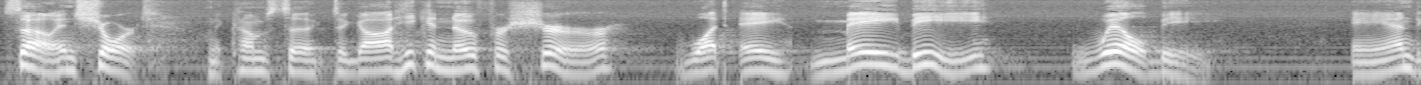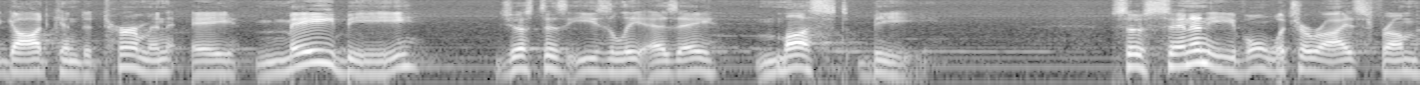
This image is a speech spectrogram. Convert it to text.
So, in short, when it comes to, to God, He can know for sure what a may be will be. And God can determine a maybe just as easily as a must be. So sin and evil, which arise from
